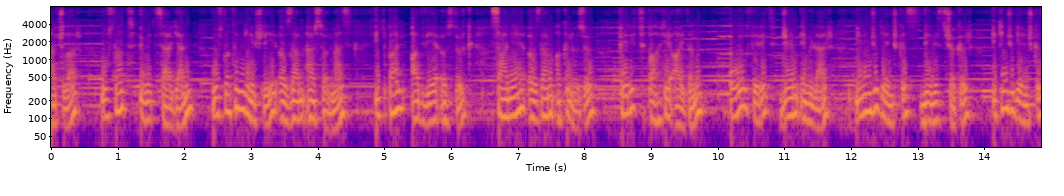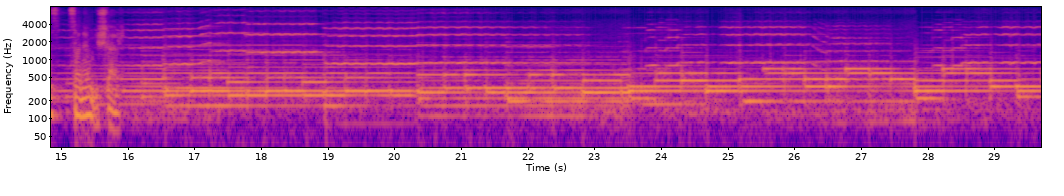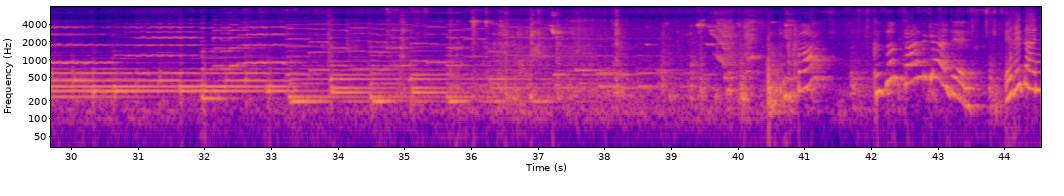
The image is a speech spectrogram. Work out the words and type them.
sanatçılar Vuslat Ümit Sergen, Vuslat'ın gençliği Özlem Ersönmez, İkbal Adviye Öztürk, Saniye Özlem Akınözü, Ferit Bahri Aydın, Oğul Ferit Cem Emüler, birinci genç kız Deniz Çakır, ikinci genç kız Sanem İşler.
